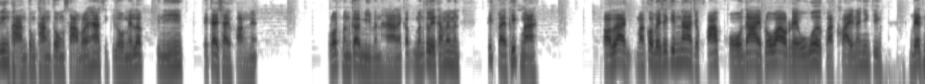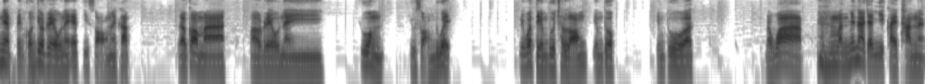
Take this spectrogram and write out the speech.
วิ่งผ่านตรงทางตรง 350 กิโลเมตรแล้วทีนี้ใกล้ๆชายฝั่งเนี่ยรถมันก็มีปัญหานะครับ มันก็เลยทำให้มันพลิกไปพลิกมา ตอนแรกมาโกเบเชกินน่าจะคว้าโพได้ เพราะว่าเร็วเวอร์กว่าใครนะจริง ๆ เบสเนี่ยเป็นคนที่เร็วใน FP2 นะครับ แล้วก็มามาเร็วในช่วง Q2 ด้วย เรียกว่าเตรียมตัวฉลอง เตรียมตัวเตรียมตัว แบบว่ามันไม่น่าจะมีใครทันน่ะ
